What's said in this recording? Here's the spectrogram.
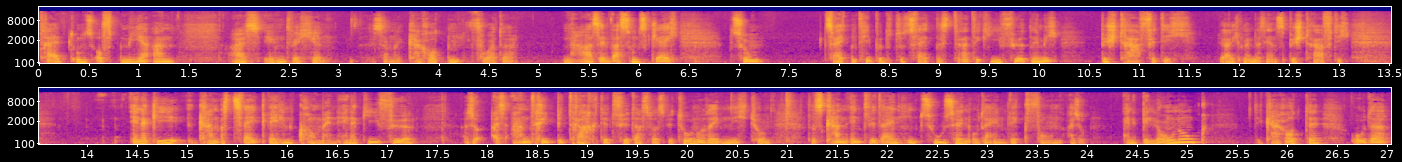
treibt uns oft mehr an als irgendwelche sagen wir, Karotten vor der Nase, was uns gleich zum zweiten Tipp oder zur zweiten Strategie führt, nämlich bestrafe dich. Ja, ich meine das ernst, bestrafe dich. Energie kann aus zwei Quellen kommen. Energie für, also als Antrieb betrachtet für das, was wir tun oder eben nicht tun. Das kann entweder ein Hinzu sein oder ein Weg von. Also eine Belohnung, die Karotte oder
